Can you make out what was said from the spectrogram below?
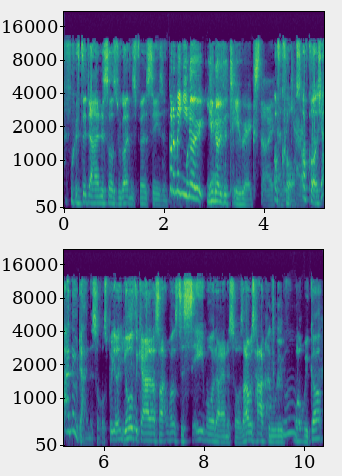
with the dinosaurs we got in this first season. But I mean, you know, you Yeah. know the T Rex though. Of course, of course. Yeah, I know dinosaurs, but you're, you're the guy that's like wants to see more dinosaurs. I was happy Of with course. what we got,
